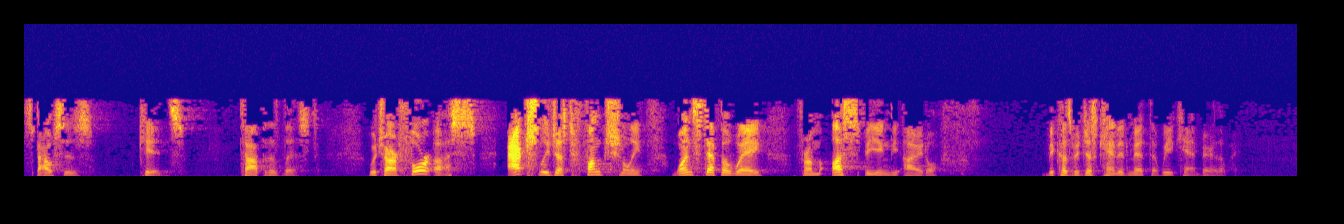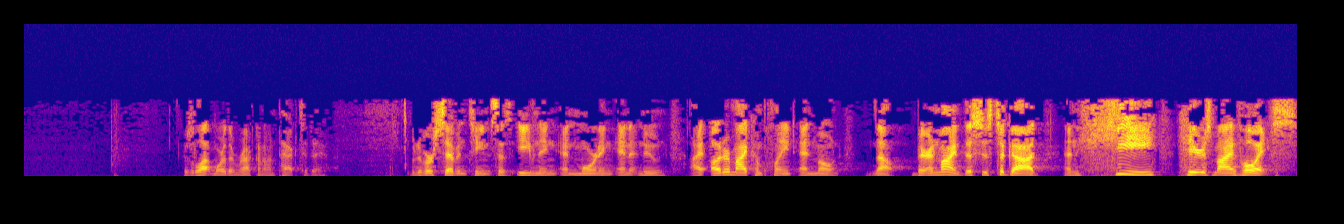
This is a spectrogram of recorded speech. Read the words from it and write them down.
Spouses, kids, top of the list, which are for us actually just functionally one step away from us being the idol because we just can't admit that we can't bear the weight. There's a lot more than we're not going to unpack today. But in verse 17, it says, Evening and morning and at noon, I utter my complaint and moan. Now, bear in mind, this is to God, and He hears my voice.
